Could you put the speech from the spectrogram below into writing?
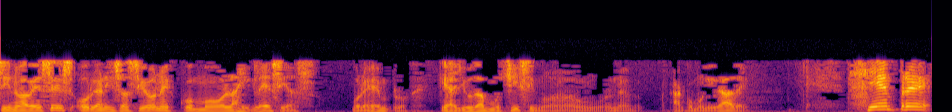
sino a veces organizaciones como las iglesias, por ejemplo, que ayudan muchísimo a, comunidades. Siempre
